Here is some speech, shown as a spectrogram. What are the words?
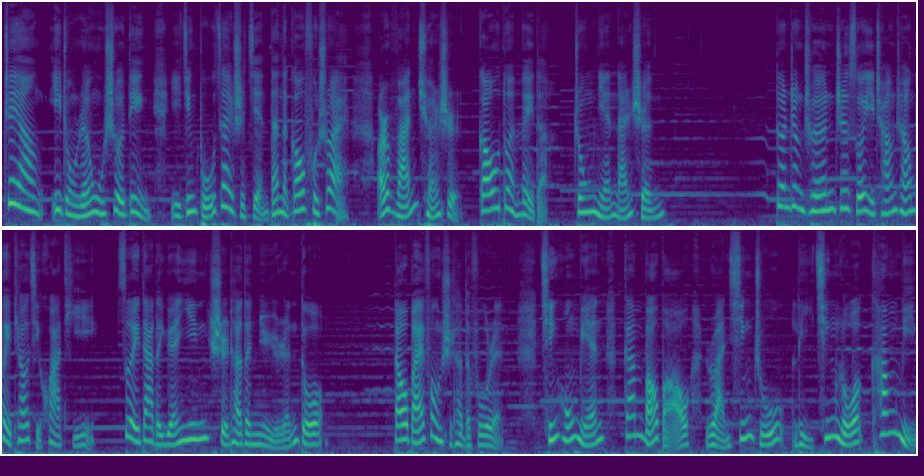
这样一种人物设定，已经不再是简单的高富帅，而完全是高段位的中年男神。段正淳之所以常常被挑起话题，最大的原因是他的女人多，刀白凤是他的夫人，秦红棉、甘宝宝、阮星竹、李青罗、康敏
